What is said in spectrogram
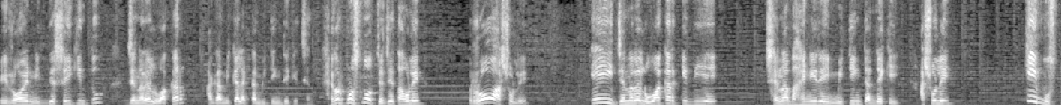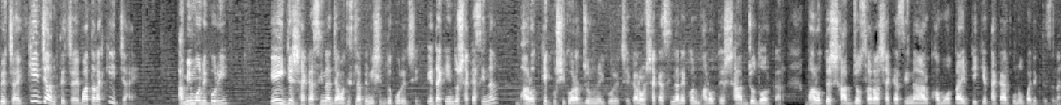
এই র এর নির্দেশেই কিন্তু জেনারেল ওয়াকার আগামীকাল একটা মিটিং ডেকেছেন। এখন প্রশ্ন হচ্ছে যে তাহলে র আসলে এই জেনারেল ওয়াকারকে দিয়ে সেনাবাহিনীর এই মিটিংটা ডেকে আসলে কি বুঝতে চায়, কি জানতে চায় বা তারা কি চায়? আমি মনে করি এই যে শেখ হাসিনা জামাত ইসলামকে নিষিদ্ধ করেছে, এটা কিন্তু শেখ হাসিনা ভারতকে খুশি করার জন্যই করেছে। কারণ শেখ হাসিনার এখন ভারতের সাহায্য দরকার। ভারতের সাহায্য ছাড়া শেখ হাসিনা আর ক্ষমতায় টিকে থাকার কোনো উপায় দেখতেছে না।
